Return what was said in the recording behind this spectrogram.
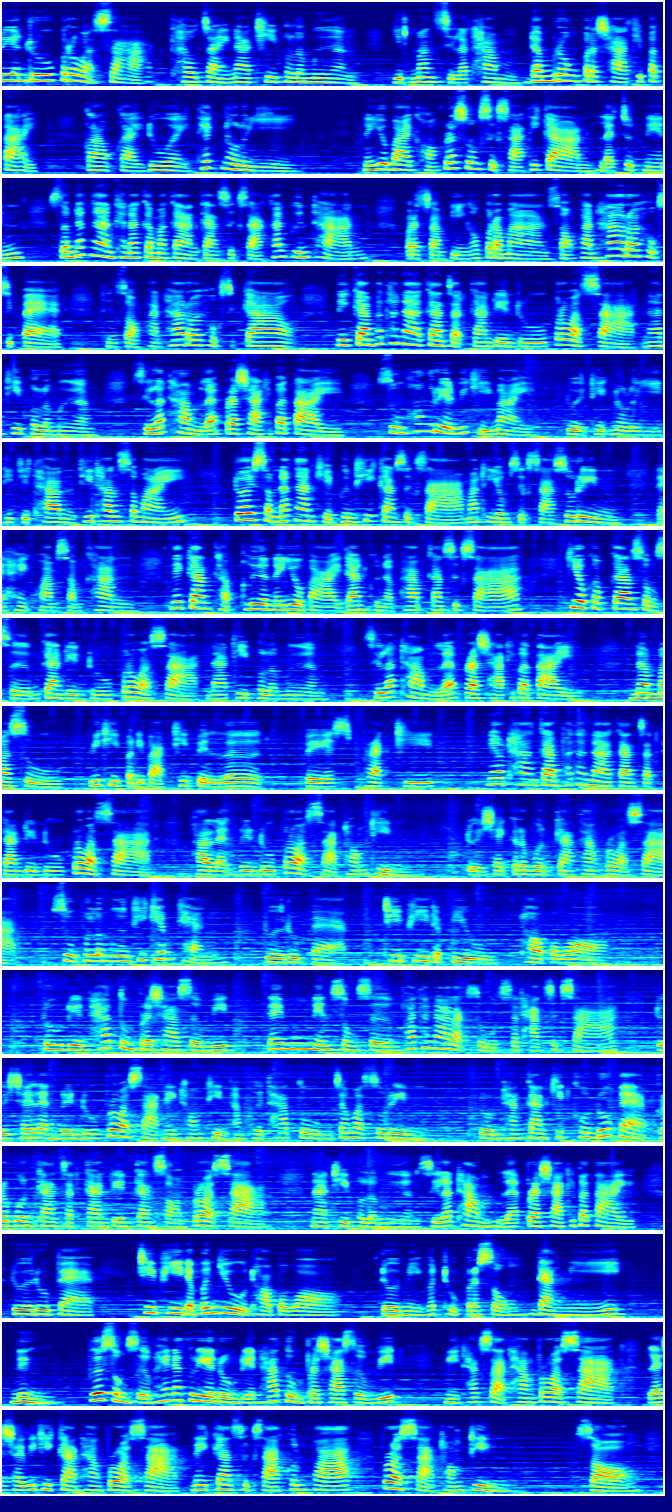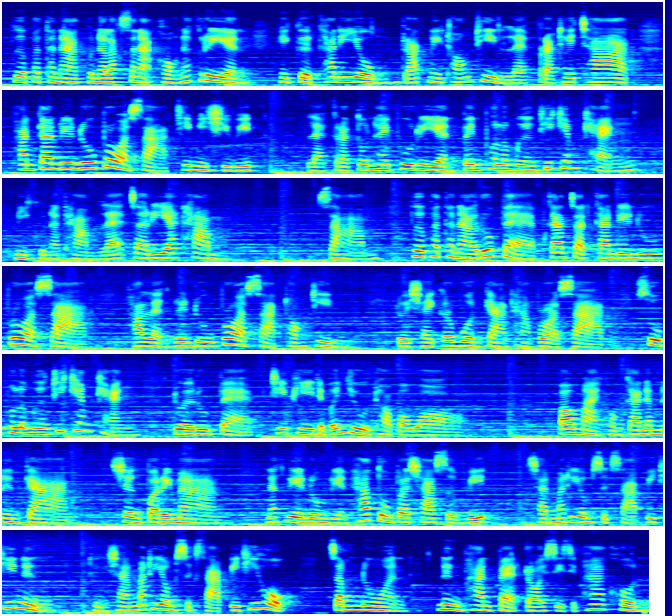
เรียนรู้ประวัติศาสตร์ เข้าใจหน้าที่พลเมือง ยึดมั่นศีลธรรม ดำรงประชาธิปไตย กล่าวไกลด้วยเทคโนโลยี นโยบายของกระทรวงศึกษาธิการ และจุดเน้น สำนักงานคณะกรรมการการศึกษาขั้นพื้นฐาน ประจำปีงบประมาณ 2568 ถึง 2569 ในการพัฒนาการจัดการเรียนรู้ประวัติศาสตร์ หน้าที่พลเมืองศิลธรรมและประชาธิปไตย สู่ห้องเรียนวิถีใหม่ ด้วยเทคโนโลยีดิจิทัลที่ทันสมัยโดยสำนักงานเขตพื้นที่การศึกษามัธยมศึกษาสุรินทร์ได้ให้ความสำคัญในการขับเคลื่อนนโยบายด้านคุณภาพการศึกษา เกี่ยวกับการส่งเสริมการเรียนรู้ประวัติศาสตร์ หน้าที่พลเมือง ศิลธรรมและประชาธิปไตยนำมาสู่วิธีปฏิบัติที่เป็นเลิศ best practice แนวทางการพัฒนาการจัดการเรียนรู้ประวัติศาสตร์ ผ่านแหล่งเรียนรู้ประวัติศาสตร์ท้องถิ่น โดยใช้กระบวนการทางประวัติศาสตร์ สู่พลเมืองที่เข้มแข็ง โดยรูปแบบ TPW ทปว โรงเรียนท่าตุงประชาเสริมวิทย์ได้มุ่งเน้นส่งเสริมพัฒนาหลักสูตรสถานศึกษา โดยใช้แหล่งเรียนรู้ประวัติศาสตร์ในท้องถิ่นอำเภอท่าตูมจังหวัดสุรินทร์รวมทั้งการคิดค้นรูปแบบกระบวนการจัดการเรียนการสอนประวัติศาสตร์ นาทีพลเมือง ศิลธรรม และประชาธิปไตย โดยรูปแบบ TPW ทปว โดยมีวัตถุประสงค์ ดังนี้ 1. เพื่อส่งเสริมให้นักเรียนโรงเรียนท่าตูมประชาเสริมวิทย์ มีทักษะทางประวัติศาสตร์ และใช้วิธีการทางประวัติศาสตร์ ในการศึกษาค้นคว้าประวัติศาสตร์ท้องถิ่น 2. เพื่อพัฒนาคุณลักษณะของนักเรียน ให้เกิดค่านิยม รักในท้องถิ่นและประเทศชาติ ผ่านการเรียนรู้ประวัติศาสตร์ที่มีชีวิต และกระตุ้นให้ผู้เรียนเป็นพลเมืองที่เข้มแข็ง มีคุณธรรมและจริยธรรม 3. เพื่อพัฒนารูปแบบการจัดการเรียนรู้ประวัติศาสตร์ ผ่านแหล่งเรียนรู้ประวัติศาสตร์ท้องถิ่น โดยใช้กระบวนการทางประวัติศาสตร์ สู่พลเมืองที่เข้มแข็ง โดยรูปแบบ TPW ทปว เป้าหมายของการดำเนินการ เชิงปริมาณ นักเรียนโรงเรียนท่าตูมประชาเสริมวิทย์ ชั้นมัธยมศึกษาปีที่ 1 ถึงชั้นมัธยมศึกษาปีที่ 6 จำนวน 1,845 คน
